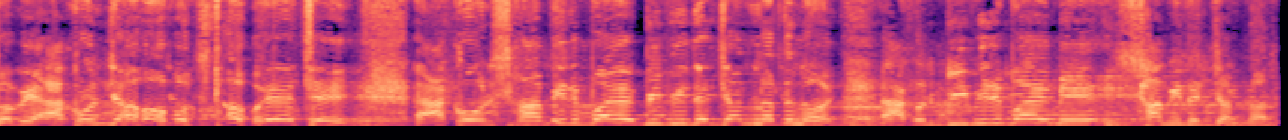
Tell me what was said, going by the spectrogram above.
তবে এখন যা অবস্থা হয়েছে, এখন স্বামীর পায়ে বিবিদের জান্নাত নয়, এখন বিবির পায়ে মেয়ে স্বামীদের জান্নাত।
